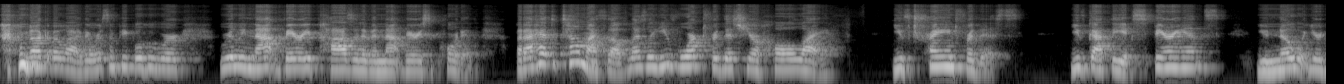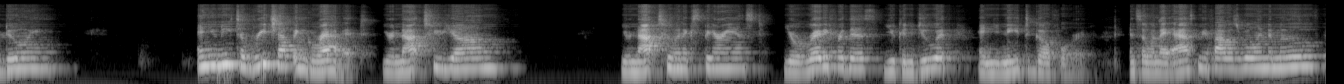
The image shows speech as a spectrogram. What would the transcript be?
I'm not going to lie. There were some people who were really not very positive and not very supportive. But I had to tell myself, Leslie, you've worked for this your whole life. You've trained for this. You've got the experience. You know what you're doing. And you need to reach up and grab it. You're not too young. You're not too inexperienced. You're ready for this. You can do it and you need to go for it. And so when they asked me if I was willing to move,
